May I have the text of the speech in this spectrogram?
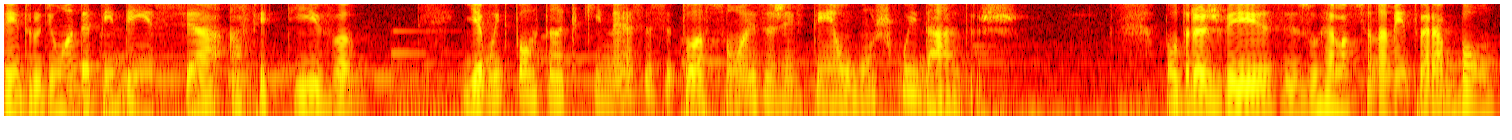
dentro de uma dependência afetiva, e é muito importante que nessas situações a gente tenha alguns cuidados. Outras vezes o relacionamento era bom,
